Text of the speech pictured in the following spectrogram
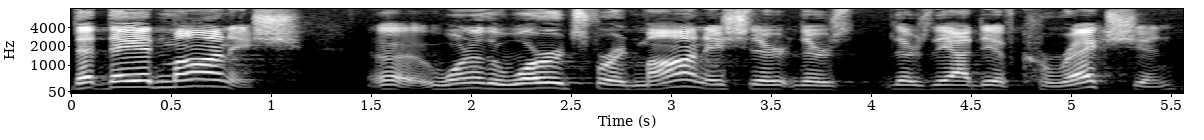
that they admonish uh, one of the words for admonish, there, there's, there's the idea of correction,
